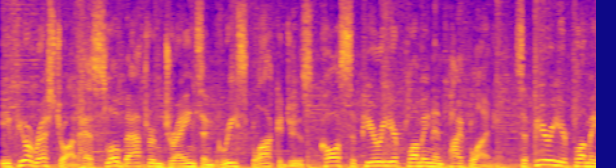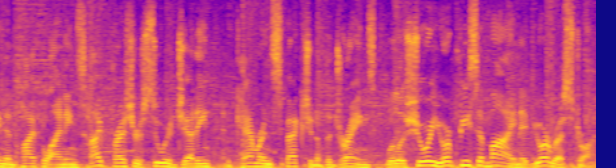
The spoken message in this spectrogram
If your restaurant has slow bathroom drains and grease blockages, call Superior Plumbing and Pipelining. Superior Plumbing and Pipelining's high pressure sewer jetting and camera inspection of the drains will assure your peace of mind at your restaurant.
